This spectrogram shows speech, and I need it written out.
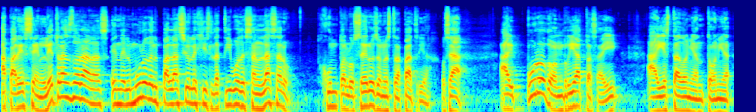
aparece en letras doradas en el muro del Palacio Legislativo de San Lázaro, junto a los héroes de nuestra patria. O sea, hay puro don Riatas ahí. Ahí está doña Antonia,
